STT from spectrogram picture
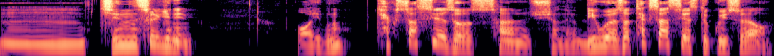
음, 진슬기님. 어, 이분은 텍사스에서 사연을 주셨네요. 미국에서 텍사스에서 듣고 있어요.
